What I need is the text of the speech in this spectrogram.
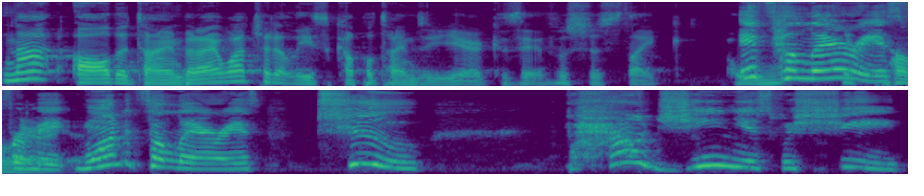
not all the time, but I watch it at least a couple times a year because it was just like It's w- hilarious for me. One, it's hilarious. Two, how genius was she?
